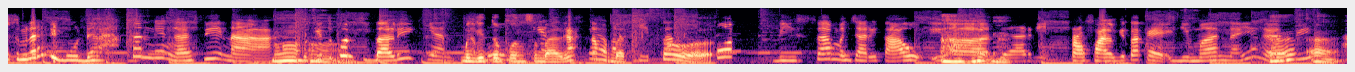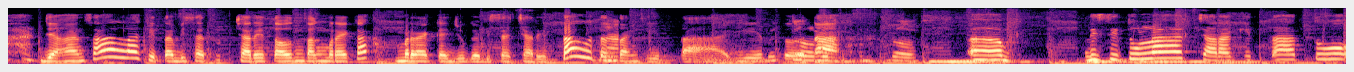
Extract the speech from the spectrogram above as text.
sebenarnya dimudahkan ya nggak sih? Nah, Mm-mm. begitupun sebaliknya. Begitupun sebaliknya, customer kita betul. pun bisa mencari tahu uh, dari profil kita kayak gimana ya nggak sih? Jangan salah, kita bisa cari tahu tentang mereka, mereka juga bisa cari tahu tentang kita, gitu. Betul, nah, betul, betul. eh, di situlah cara kita tuh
